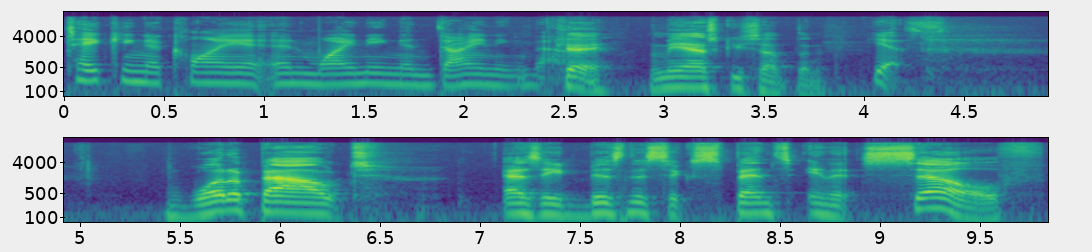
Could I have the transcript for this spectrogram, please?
taking a client and wining and dining them. Okay, let me ask you something. Yes. What about as a business expense in itself?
